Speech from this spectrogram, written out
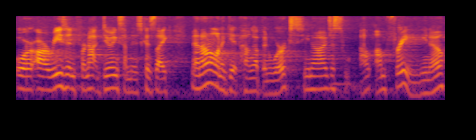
or our reason for not doing something is because like, man, I don't want to get hung up in works. You know, I just, I'm, I'm free, you know?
